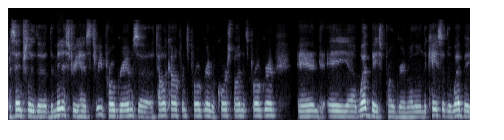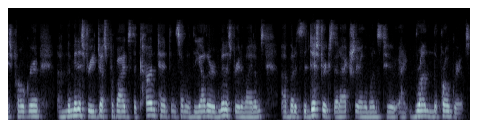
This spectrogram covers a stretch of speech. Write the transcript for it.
essentially the, the ministry has three programs a, teleconference program, a correspondence program, and a uh, web based program. Although, in the case of the web based program, um, the ministry just provides the content and some of the other administrative items, uh, but it's the districts that actually are the ones to uh, run the programs.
